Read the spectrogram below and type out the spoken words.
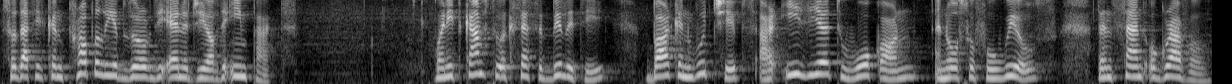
so that it can properly absorb the energy of the impact. When it comes to accessibility, bark and wood chips are easier to walk on and also for wheels than sand or gravel.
